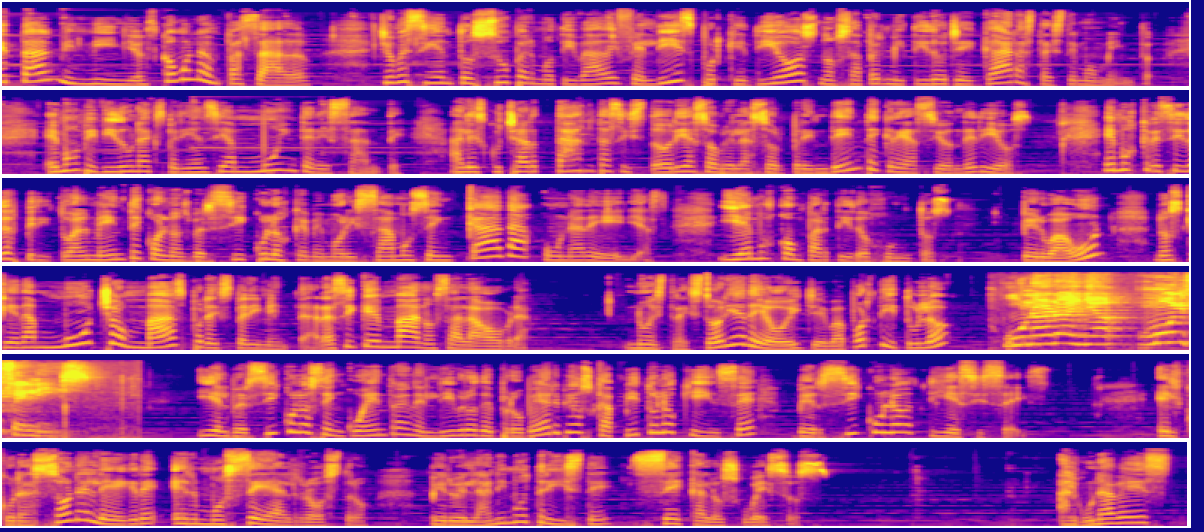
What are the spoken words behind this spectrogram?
¿Qué tal mis niños? ¿Cómo lo han pasado? Yo me siento súper motivada y feliz porque Dios nos ha permitido llegar hasta este momento. Hemos vivido una experiencia muy interesante al escuchar tantas historias sobre la sorprendente creación de Dios. Hemos crecido espiritualmente con los versículos que memorizamos en cada una de ellas y hemos compartido juntos. Pero aún nos queda mucho más por experimentar, así que manos a la obra. Nuestra historia de hoy lleva por título Una araña muy feliz. Y el versículo se encuentra en el libro de Proverbios capítulo 15, versículo 16. El corazón alegre hermosea el rostro, pero el ánimo triste seca los huesos. ¿Alguna vez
